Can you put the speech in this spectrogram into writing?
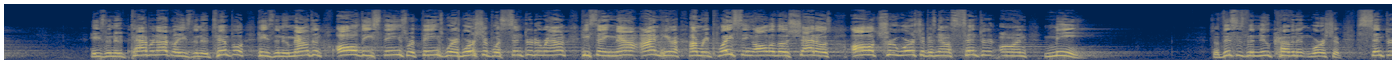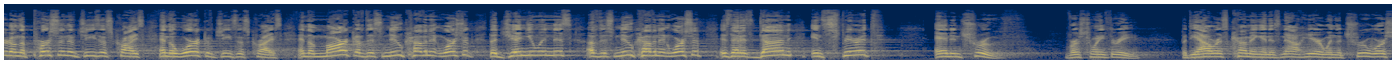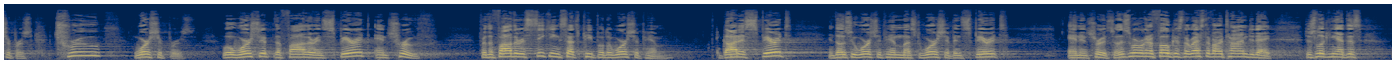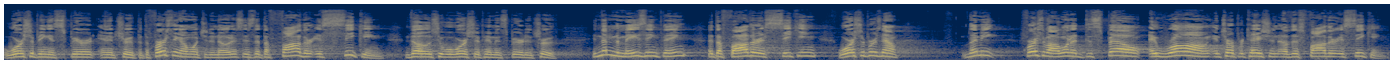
He's the new tabernacle, he's the new temple, he's the new mountain. All these things were things where worship was centered around. He's saying, Now I'm here, I'm replacing all of those shadows. All true worship is now centered on me. So, this is the new covenant worship centered on the person of Jesus Christ and the work of Jesus Christ. And the mark of this new covenant worship, the genuineness of this new covenant worship, is that it's done in spirit and in truth. Verse 23 But the hour is coming and is now here when the true worshipers, true worshipers, will worship the Father in spirit and truth. For the Father is seeking such people to worship him. God is spirit and those who worship him must worship in spirit and in truth. So, this is where we're going to focus the rest of our time today, just looking at this worshiping in spirit and in truth. But the first thing I want you to notice is that the Father is seeking those who will worship him in spirit and truth. Isn't that an amazing thing? That the Father is seeking worshipers? Now, let me, first of all, I want to dispel a wrong interpretation of this Father is seeking.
